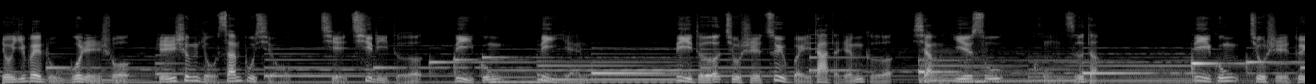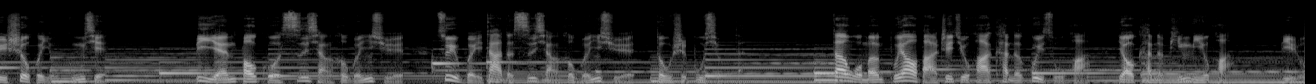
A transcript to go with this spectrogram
有一位鲁国人说：“人生有三不朽，且气立德、立功、立言。立德就是最伟大的人格，像耶稣、孔子等。”立功就是对社会有贡献，立言包括思想和文学，最伟大的思想和文学都是不朽的。但我们不要把这句话看得贵族化，要看得平民化。比如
